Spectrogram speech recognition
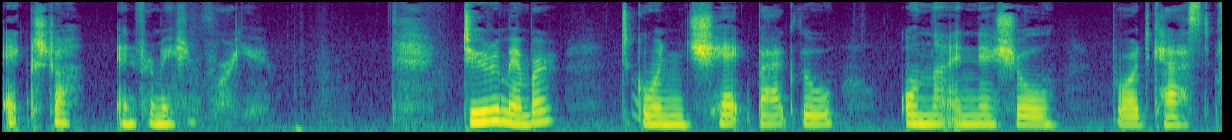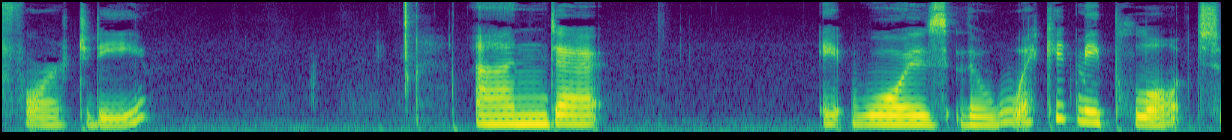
extra information for you. Do remember to go and check back though on that initial broadcast for today and uh, it was the wicked may plot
